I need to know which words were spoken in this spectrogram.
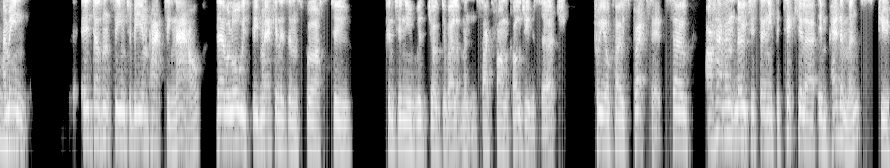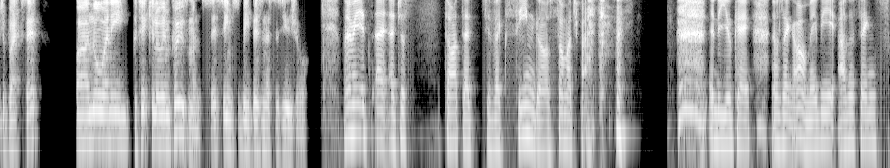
Mm-hmm. I mean, it doesn't seem to be impacting now. There will always be mechanisms for us to continue with drug development and psychopharmacology research pre or post Brexit. So I haven't noticed any particular impediments due to Brexit. Uh, nor any particular improvements. It seems to be business as usual. But I mean, it's I, I just thought that the vaccine goes so much faster in the UK. And I was like, oh, maybe other things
